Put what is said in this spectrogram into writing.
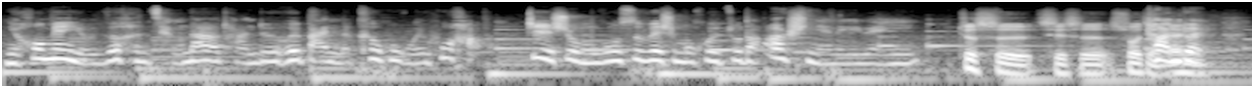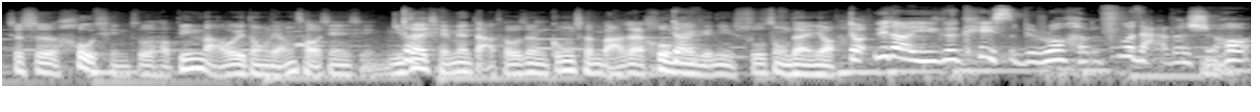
你后面有一个很强大的团队会把你的客户维护好，这也是我们公司为什么会做到二十年的一个原因。就是其实说简单一点，就是后勤做得好，兵马未动，粮草先行。你在前面打头阵，攻城拔寨，后面给你输送弹药。对，遇到一个 case，比如说很复杂的时候，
